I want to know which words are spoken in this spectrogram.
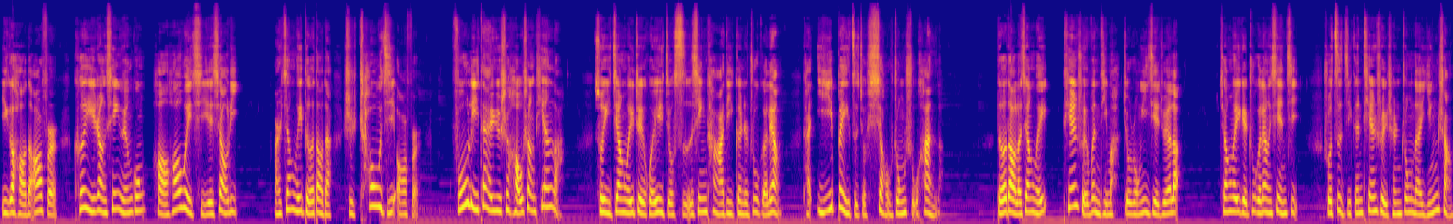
一个好的 offer 可以让新员工好好为企业效力，而姜维得到的是超级 offer，福利待遇是好上天了。所以姜维这回就死心塌地跟着诸葛亮，他一辈子就效忠蜀汉了。得到了姜维，天水问题嘛就容易解决了。姜维给诸葛亮献计，说自己跟天水城中的尹赏、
